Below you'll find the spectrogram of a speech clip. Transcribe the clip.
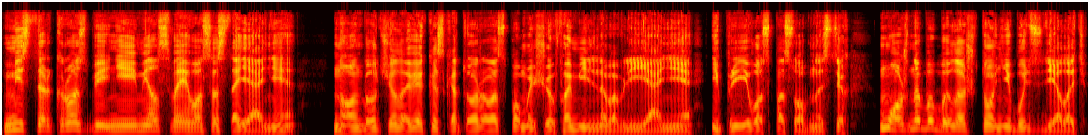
Мистер Кросби не имел своего состояния, но он был человек, из которого с помощью фамильного влияния и при его способностях можно бы было что-нибудь сделать.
